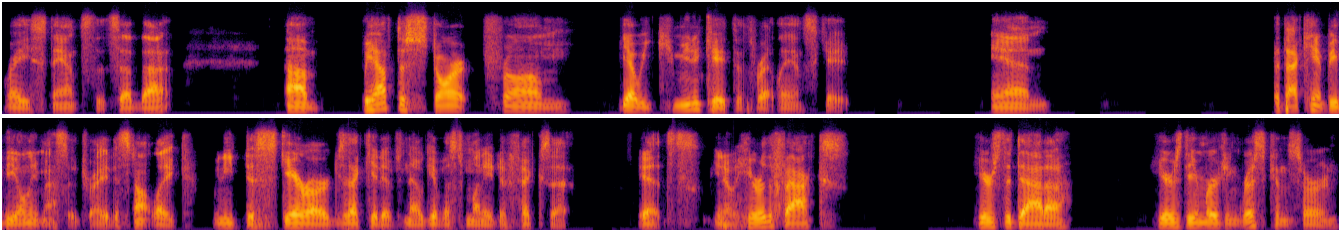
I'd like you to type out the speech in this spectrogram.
Ray Stantz that said that. Um, we have to start from, yeah, we communicate the threat landscape. And, but that can't be the only message, right? It's not like we need to scare our executives now give us money to fix it. It's, you know, here are the facts, here's the data, here's the emerging risk concern.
